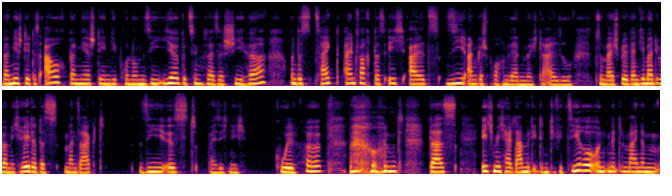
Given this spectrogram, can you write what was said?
Bei mir steht es auch. Bei mir stehen die Pronomen sie, ihr bzw. she, her. Und das zeigt einfach, dass ich als sie angesprochen werden möchte. Also zum Beispiel, wenn jemand über mich redet, dass man sagt, sie ist, weiß ich nicht, cool. und dass ich mich halt damit identifiziere und mit meinem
